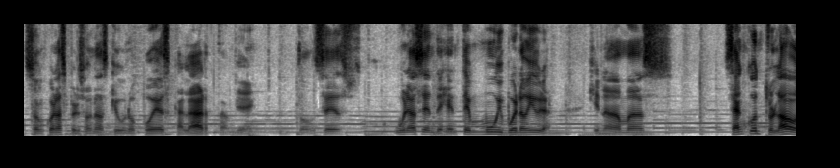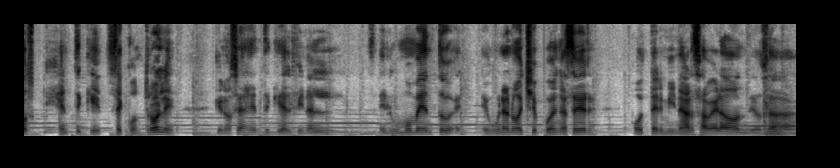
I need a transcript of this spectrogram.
son con las personas que uno puede escalar también. Entonces, hacen de gente muy buena vibra, que nada más sean controlados, gente que se controle, que no sea gente que al final, en un momento, en una noche pueden hacer o terminar saber a dónde, o sea...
